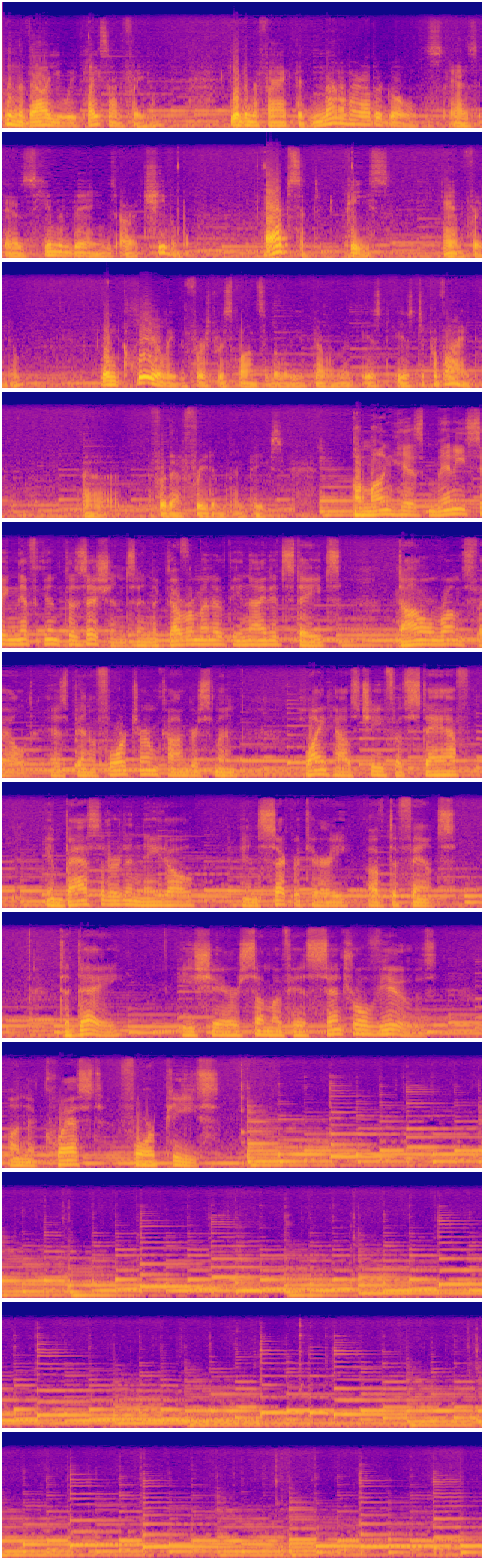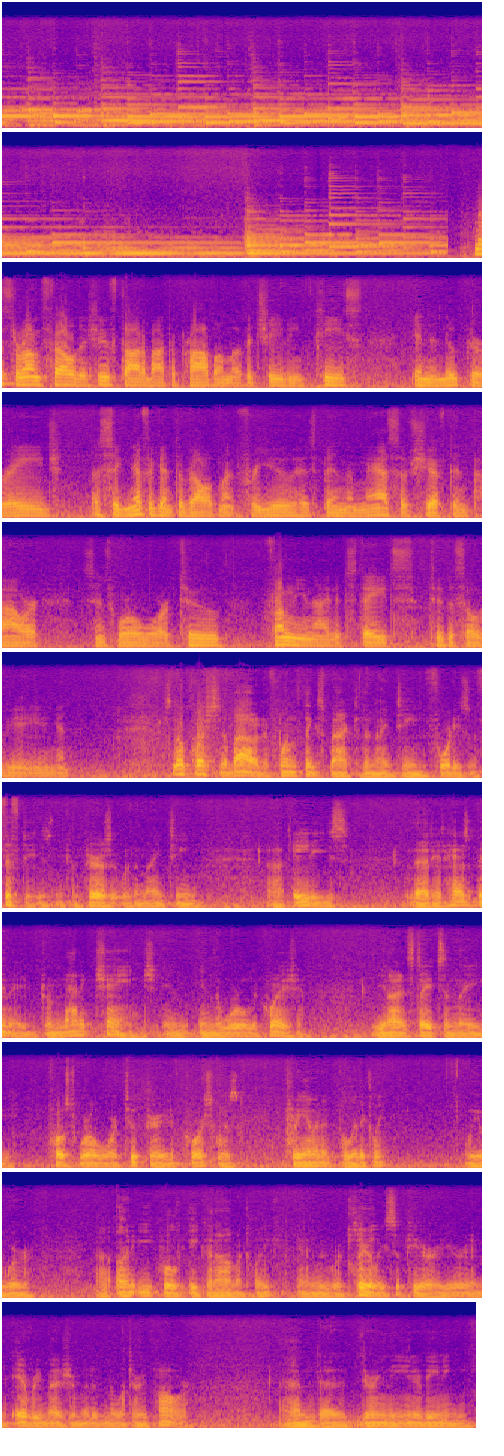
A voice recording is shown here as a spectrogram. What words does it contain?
Given the value we place on freedom, given the fact that none of our other goals as, as human beings are achievable absent peace and freedom, then clearly the first responsibility of government is, is to provide uh, for that freedom and peace. Among his many significant positions in the government of the United States, Donald Rumsfeld has been a four-term congressman, White House Chief of Staff, Ambassador to NATO, and Secretary of Defense. Today, he shares some of his central views on the quest for peace. Mr. Rumsfeld, as you've thought about the problem of achieving peace in the nuclear age, a significant development for you has been the massive shift in power since World War II from the United States to the Soviet Union. There's no question about it. If one thinks back to the 1940s and 50s and compares it with the 1980s, that it has been a dramatic change in, in the world equation. The United States in the post-World War II period, of course, was preeminent politically. We were uh, unequaled economically, and we were clearly superior in every measurement of military power. And uh, during the intervening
